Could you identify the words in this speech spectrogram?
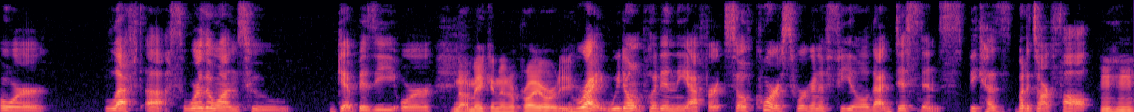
or left us. We're the ones who get busy or not making it a priority. Right. We don't put in the effort. So of course we're going to feel that distance because but it's our fault. Mm-hmm.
